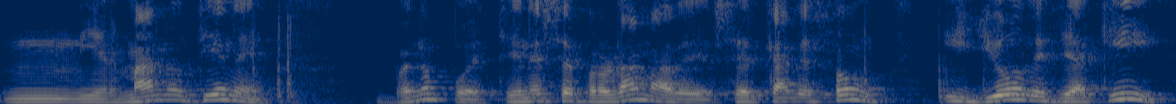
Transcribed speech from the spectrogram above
mi hermano tiene, bueno, pues tiene ese programa de ser cabezón y yo desde aquí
